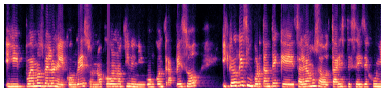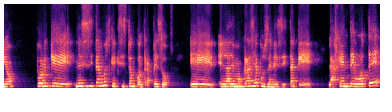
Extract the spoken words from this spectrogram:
y podemos verlo en el Congreso, ¿no? Como no tiene ningún contrapeso y creo que es importante que salgamos a votar este 6 de junio porque necesitamos que exista un contrapeso. Eh, en la democracia pues se necesita que la gente vote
